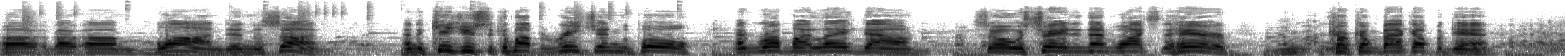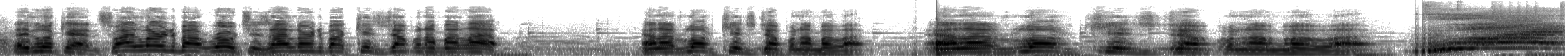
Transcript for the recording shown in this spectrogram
uh, um, blonde in the sun. And the kids used to come up and reach in the pool and rub my leg down so it was straight and then watch the hair come back up again. They'd look at it. So I learned about roaches. I learned about kids jumping on my lap. And I've loved kids jumping on my lap. And I've loved kids jumping on my lap. What?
